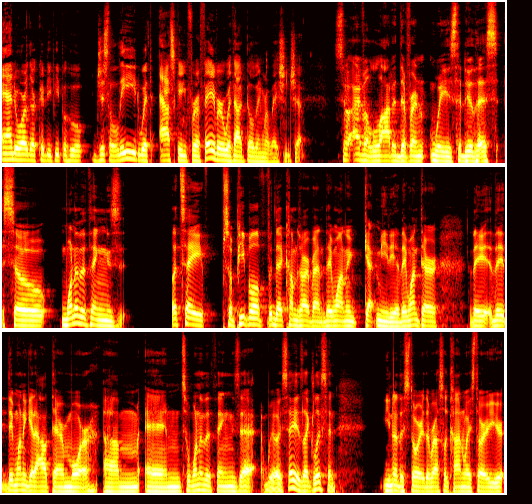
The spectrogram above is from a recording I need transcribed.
and or there could be people who just lead with asking for a favor without building relationship. So I have a lot of different ways to do this. So one of the things, let's say, so people that come to our event, they want to get media, they want their they they, they want to get out there more. Um, and so one of the things that we always say is like, listen, you know the story, the Russell Conwell story, your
